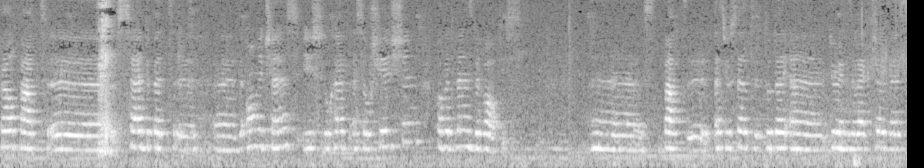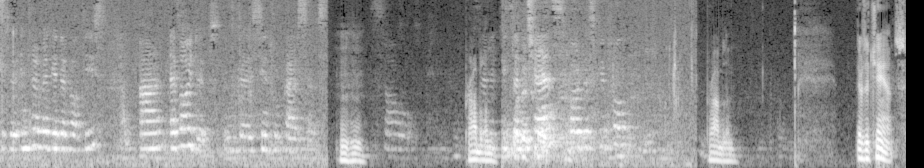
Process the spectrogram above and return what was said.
Prabhupada uh, said that uh, uh, the only chance is to have association of advanced devotees. Uh, but uh, as you said today uh, during the lecture, that the intermediate devotees are avoided in the sinful persons. Mm-hmm. So Problem. it's For a chance for these people. Problem. There's a chance.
